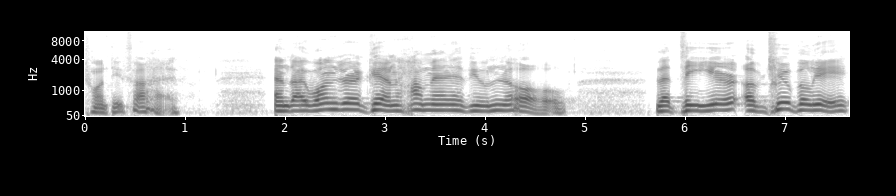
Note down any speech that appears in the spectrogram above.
25. And I wonder again how many of you know that the year of Jubilee,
